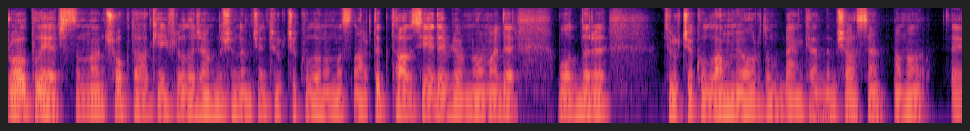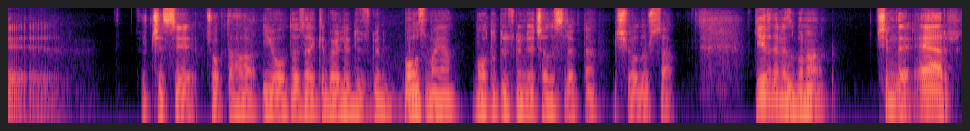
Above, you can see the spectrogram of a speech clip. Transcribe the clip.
Roleplay açısından çok daha keyifli olacağını düşündüğüm için Türkçe kullanılmasını artık tavsiye edebiliyorum. Normalde modları Türkçe kullanmıyordum ben kendim şahsen ama e, Türkçesi çok daha iyi oldu. Özellikle böyle düzgün, bozmayan, modu düzgünce çalıştırabilen bir şey olursa. Girdiniz buna. Şimdi eğer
